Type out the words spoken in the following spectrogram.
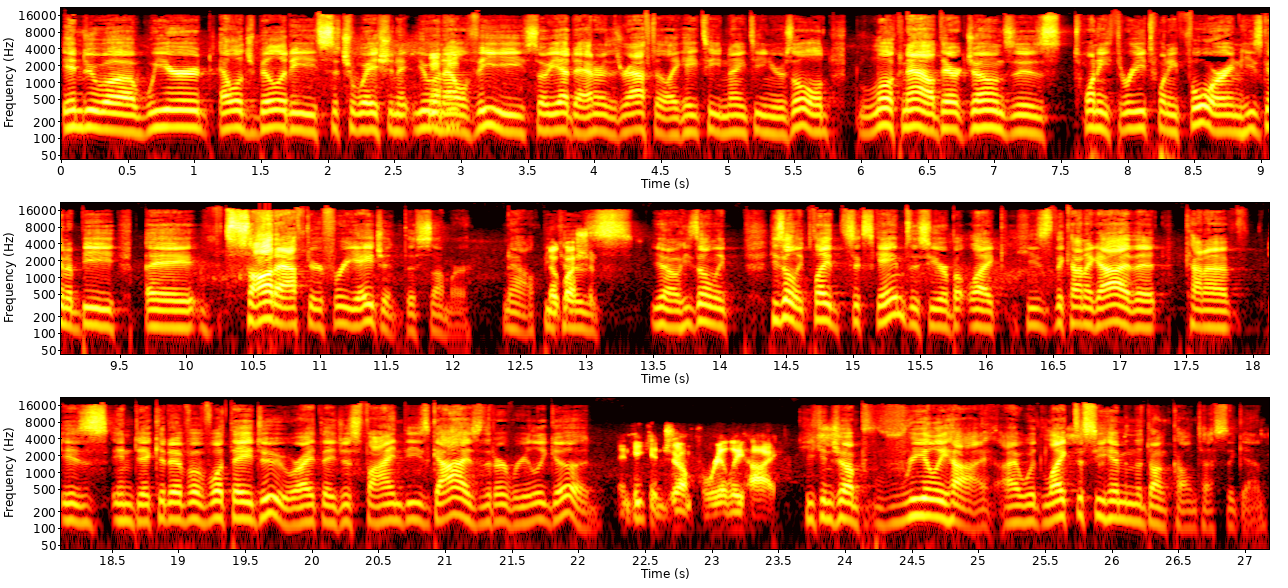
into a weird eligibility situation at UNLV. So he had to enter the draft at like 18, 19 years old. Look now, Derrick Jones is 23, 24, and he's going to be a sought after free agent this summer now No because you know he's only he's only played six games this year, but like he's the kind of guy that kind of is indicative of what they do, right? They just find these guys that are really good. and he can jump really high. He can jump really high. I would like to see him in the dunk contest again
